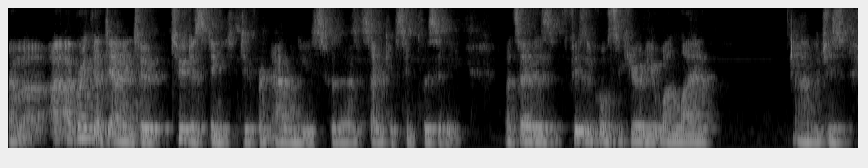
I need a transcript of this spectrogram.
Um, I, I, break that down into two distinct different avenues for the sake of simplicity. I'd say there's physical security at one layer, uh, which is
